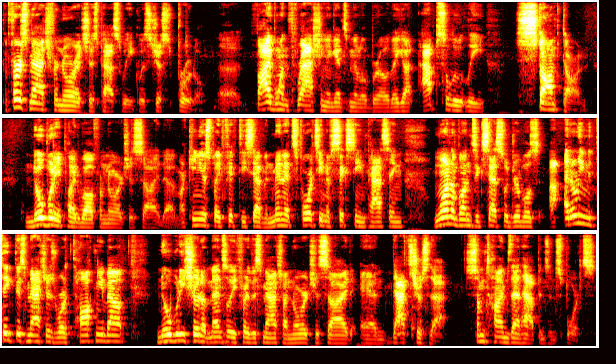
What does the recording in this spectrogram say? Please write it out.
the first match for Norwich this past week was just brutal. Uh, 5 1 thrashing against Middlesbrough. They got absolutely stomped on. Nobody played well from Norwich's side. Uh, Marquinhos played 57 minutes, 14 of 16 passing, one of unsuccessful dribbles. I, I don't even think this match is worth talking about. Nobody showed up mentally for this match on Norwich's side, and that's just that. Sometimes that happens in sports.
